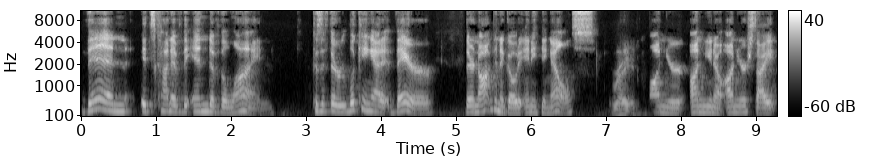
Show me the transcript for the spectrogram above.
then it's kind of the end of the line. Because if they're looking at it there, they're not going to go to anything else Right. on your on you know on your site.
